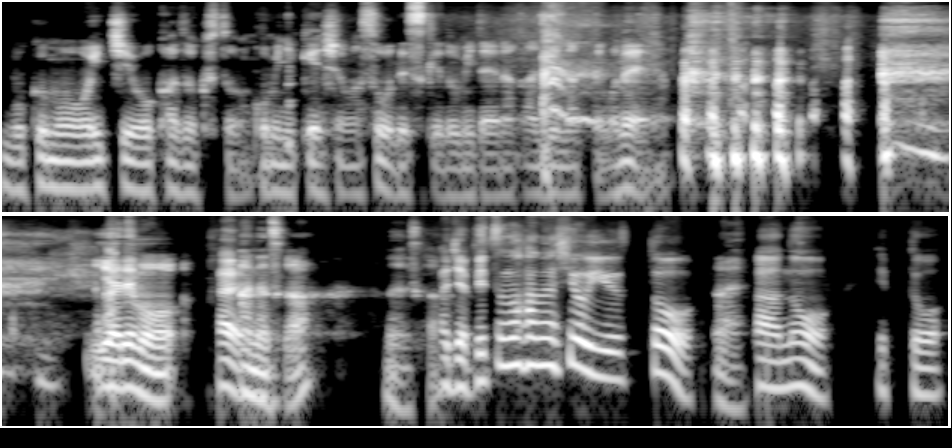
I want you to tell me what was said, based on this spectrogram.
僕も一応家族とのコミュニケーションはそうですけど、みたいな感じになってもね。いや、でも、はい。あ、なんですか？何ですか？あじゃあ別の話を言うと、はい。あの、えっと、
